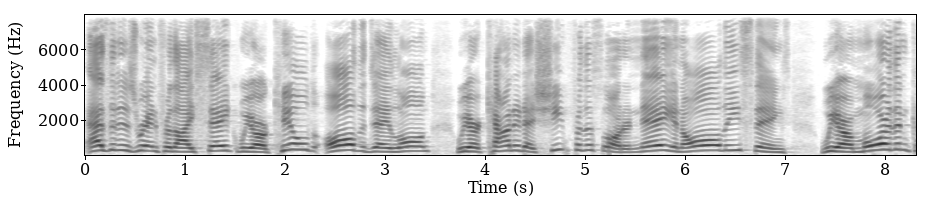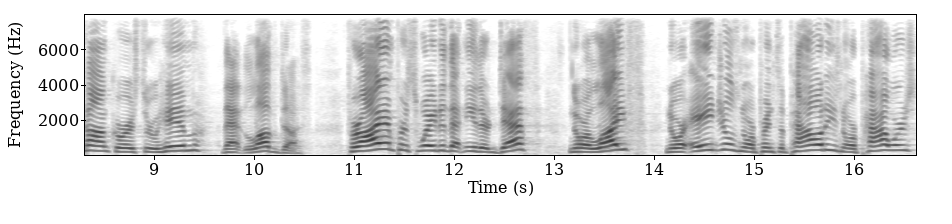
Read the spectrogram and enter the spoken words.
As it is written, For thy sake we are killed all the day long. We are counted as sheep for the slaughter. Nay, in all these things we are more than conquerors through him that loved us. For I am persuaded that neither death, nor life, nor angels, nor principalities, nor powers,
